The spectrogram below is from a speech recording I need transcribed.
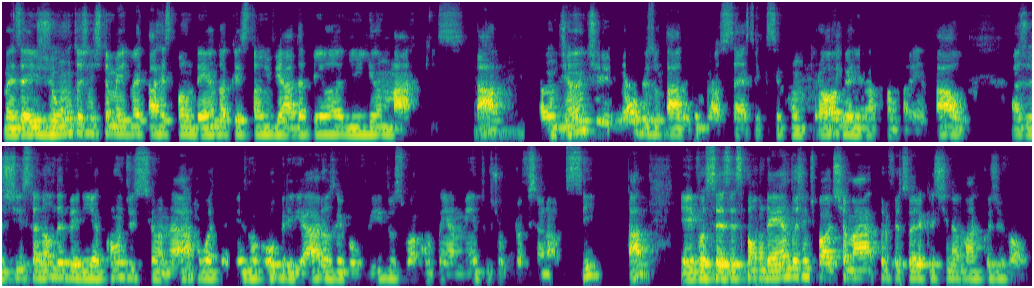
mas aí junto a gente também vai estar respondendo a questão enviada pela Lilian Marques, tá? Então, diante do né, resultado do processo que se comprova a alienação parental, a justiça não deveria condicionar ou até mesmo obrigar os envolvidos o acompanhamento de um profissional de si, tá? E aí, vocês respondendo, a gente pode chamar a professora Cristina Marcos de volta.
